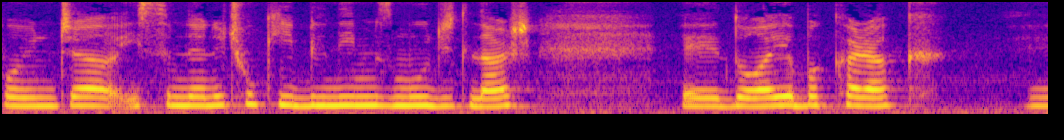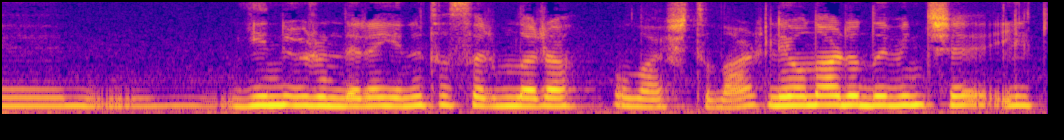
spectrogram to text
boyunca isimlerini çok iyi bildiğimiz mucitler e, doğaya bakarak yeni ürünlere, yeni tasarımlara ulaştılar. Leonardo da Vinci ilk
